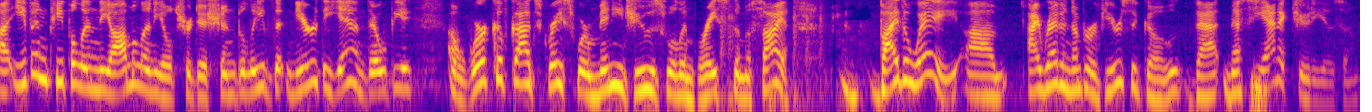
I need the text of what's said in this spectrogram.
Uh, even people in the amillennial tradition believe that near the end there will be a work of God's grace where many Jews will embrace the Messiah. By the way, um, I read a number of years ago that Messianic Judaism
